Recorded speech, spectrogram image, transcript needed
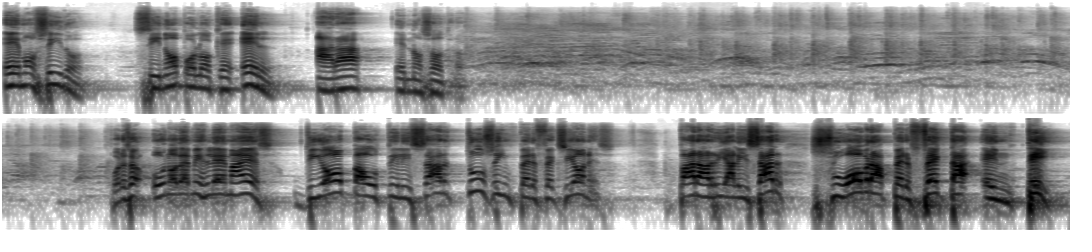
hemos sido, sino por lo que Él hará en nosotros. Por eso uno de mis lemas es, Dios va a utilizar tus imperfecciones para realizar su obra perfecta en ti.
